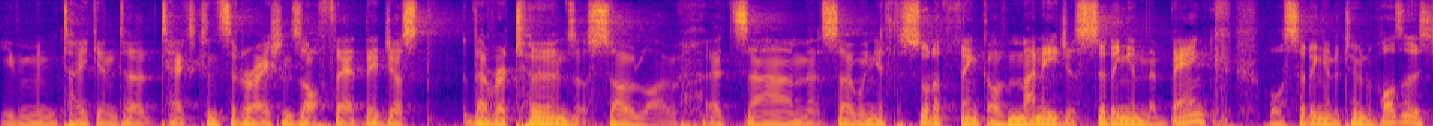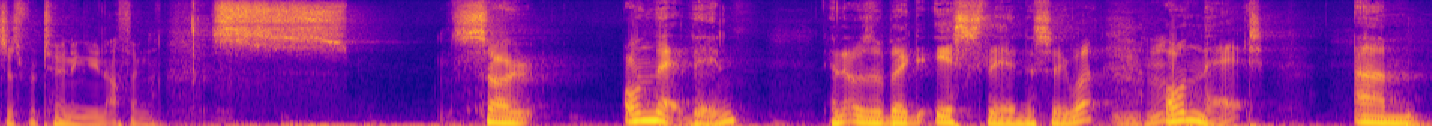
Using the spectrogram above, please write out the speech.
even when taken to tax considerations off that, they're just the returns are so low. It's um, so when you th- sort of think of money just sitting in the bank or sitting in a term deposit, it's just returning you nothing. So, on that, then, and that was a big S there, Nasiwa. On that, um,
